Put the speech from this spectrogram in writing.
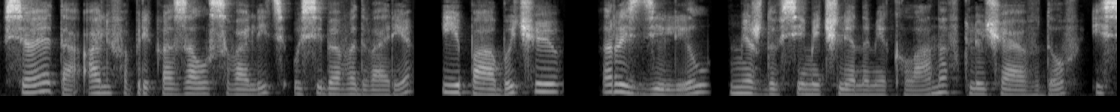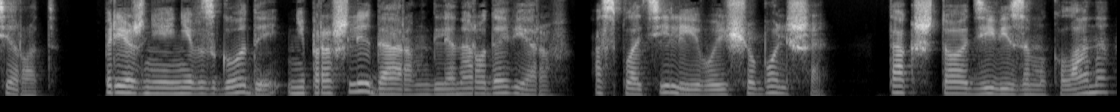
Все это Альфа приказал свалить у себя во дворе и, по обычаю, разделил между всеми членами клана, включая вдов и сирот. Прежние невзгоды не прошли даром для народа веров, а сплотили его еще больше. Так что девизом клана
